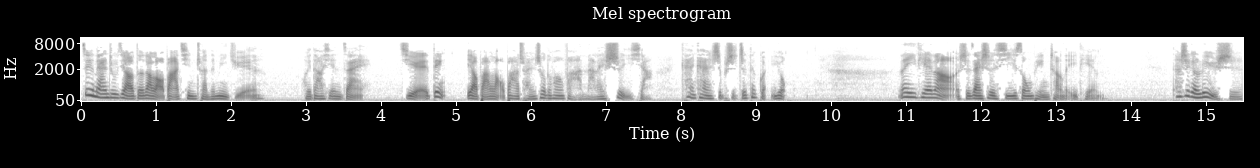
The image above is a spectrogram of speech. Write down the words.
这个男主角得到老爸亲传的秘诀，回到现在，决定要把老爸传授的方法拿来试一下，看看是不是真的管用。那一天啊，实在是稀松平常的一天。他是个律师，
